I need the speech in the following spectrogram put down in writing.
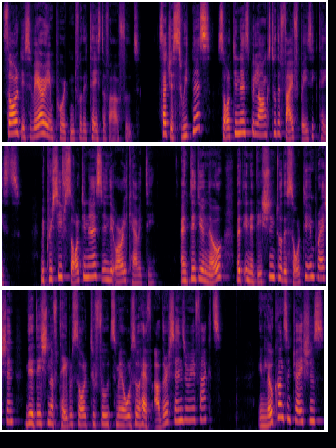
Salt is very important for the taste of our foods. Such as sweetness, saltiness belongs to the five basic tastes. We perceive saltiness in the oral cavity. And did you know that in addition to the salty impression, the addition of table salt to foods may also have other sensory effects? In low concentrations,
